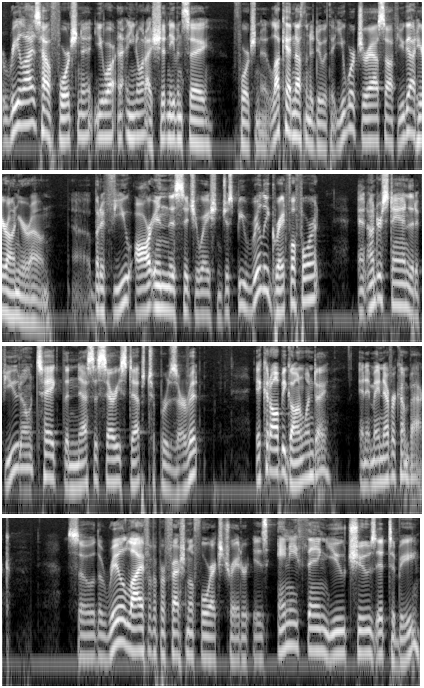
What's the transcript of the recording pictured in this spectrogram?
realize how fortunate you are. And you know what? I shouldn't even say fortunate. Luck had nothing to do with it. You worked your ass off, you got here on your own. But if you are in this situation, just be really grateful for it and understand that if you don't take the necessary steps to preserve it, it could all be gone one day and it may never come back. So, the real life of a professional Forex trader is anything you choose it to be.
